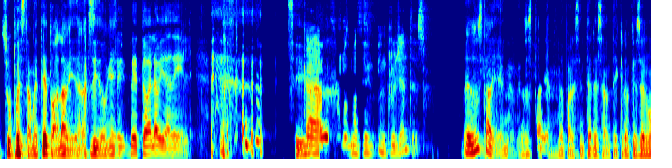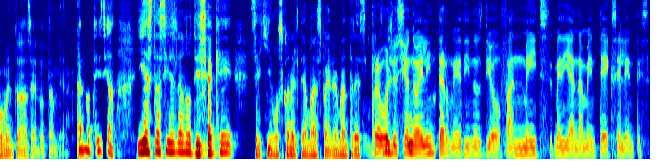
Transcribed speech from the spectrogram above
supuestamente toda la vida ha sido gay. sí, de toda la vida de él. Sí. Cada vez somos más in- incluyentes. Eso está bien, eso está bien, me parece interesante y creo que es el momento de hacerlo también. La noticia, y esta sí es la noticia que seguimos con el tema de Spider-Man 3. Revolucionó el Internet y nos dio fanmates medianamente excelentes.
